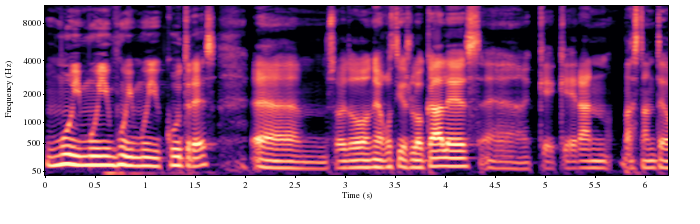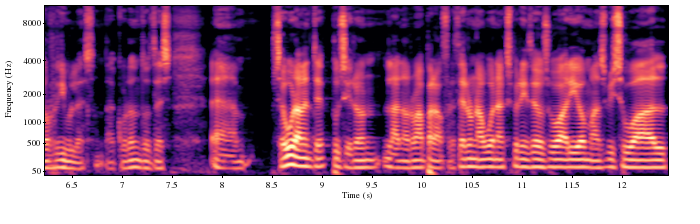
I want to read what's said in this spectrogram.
muy, muy, muy, muy cutres, em, sobre todo negocios locales eh, que, que, eran bastante horribles, ¿de acuerdo? Entonces em, seguramente pusieron la norma para ofrecer una buena experiencia de usuario, más visual,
